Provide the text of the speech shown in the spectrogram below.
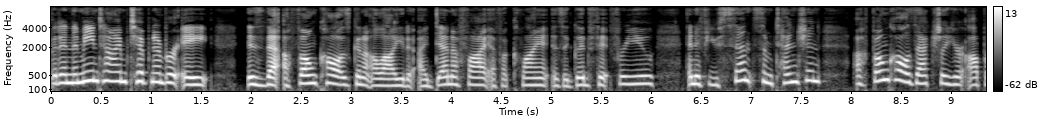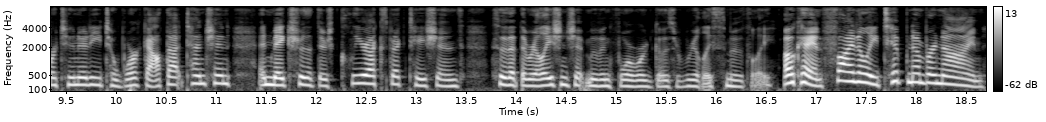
But in the meantime, tip number eight is that a phone call is going to allow you to identify if a client is a good fit for you. And if you sense some tension, a phone call is actually your opportunity to work out that tension and make sure that there's clear expectations so that the relationship moving forward goes really smoothly. Okay, and finally, tip number nine.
